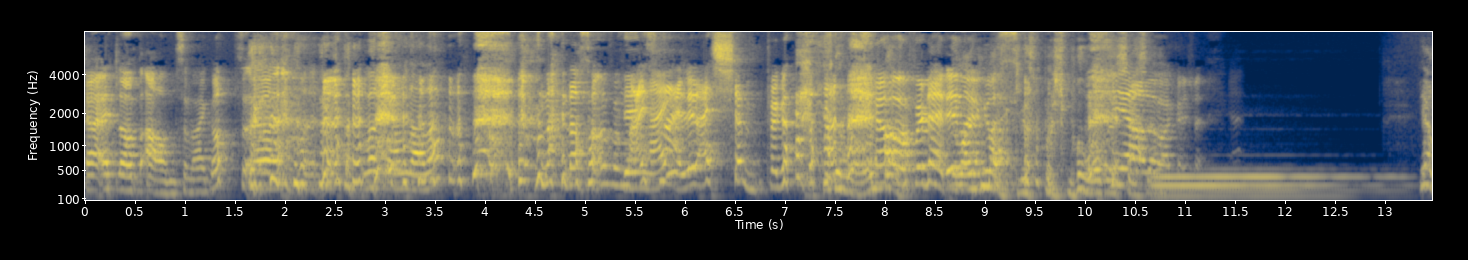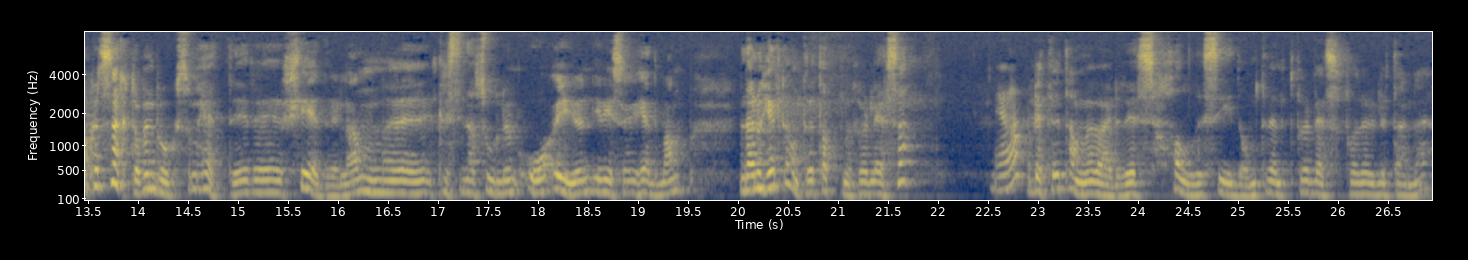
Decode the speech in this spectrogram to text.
ja, et eller annet annet som er godt. Hva sa han da, da? Nei, da sa han sånn Nei, snegler er kjempegodt. Jeg håper dere Det var et merkelig spørsmål. Det, ja, det var kanskje jeg har akkurat snakket om en bok som heter eh, 'Fedreland'. Kristina Solum og Øyunn Risøy Hedemann. Men det er noe helt annet dere har tatt med for å lese. Ja. er bedre å ta med hver deres halve side omtrent for å lese for lytterne.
